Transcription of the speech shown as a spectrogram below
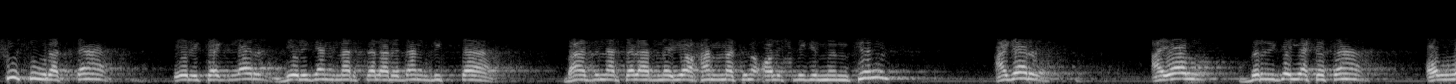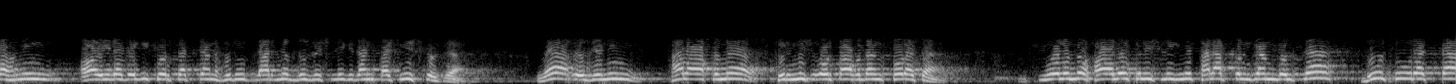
shu suratda erkaklar bergan narsalaridan bitta ba'zi narsalarni yo hammasini olishligi mumkin agar ayol birga yashasa ollohning oiladagi ko'rsatgan hududlarini buzishligidan tashvish qilsa va o'zining taloqini turmush o'rtog'idan so'rasa yo'lini holi qilishlikni talab qilgan bo'lsa bu suratda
